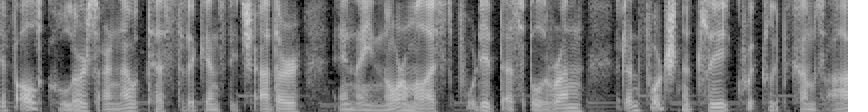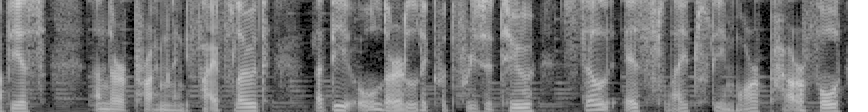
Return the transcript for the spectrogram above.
If all coolers are now tested against each other in a normalized 40 decibel run, it unfortunately quickly becomes obvious under a Prime 95 load that the older Liquid Freezer 2 still is slightly more powerful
